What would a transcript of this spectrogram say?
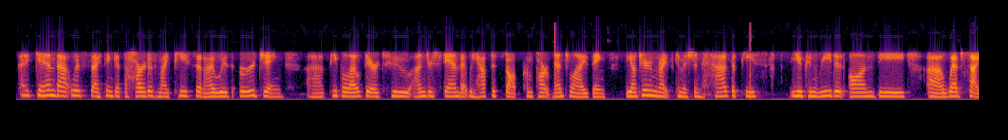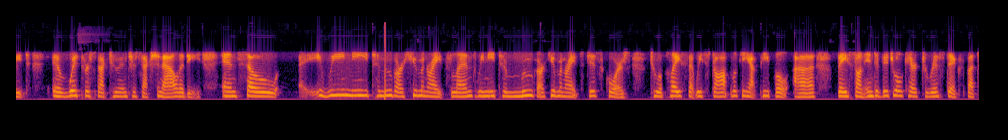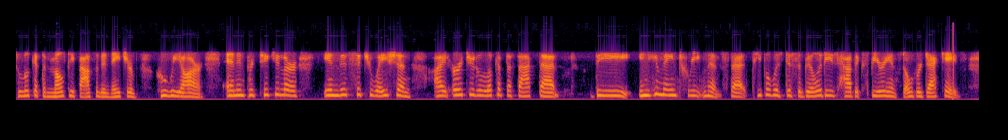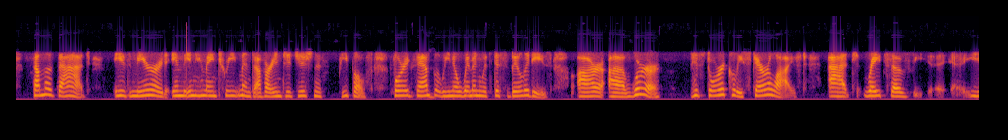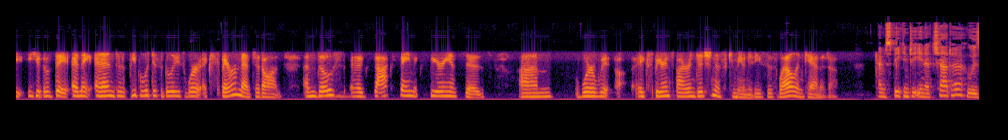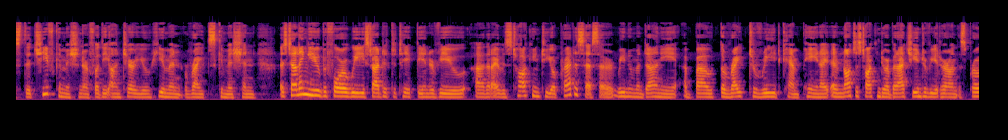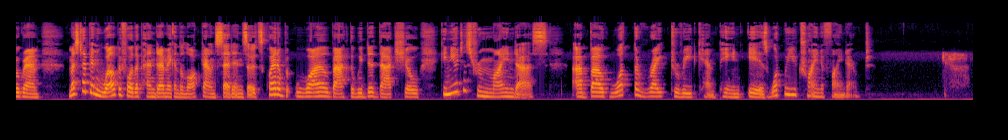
Again, that was, I think, at the heart of my piece that I was urging uh, people out there to understand that we have to stop compartmentalizing. The Ontario Human Rights Commission has a piece. You can read it on the uh, website uh, with respect to intersectionality. And so we need to move our human rights lens. We need to move our human rights discourse to a place that we stop looking at people uh, based on individual characteristics, but to look at the multifaceted nature of who we are. And in particular, in this situation, I'd urge you to look at the fact that the inhumane treatments that people with disabilities have experienced over decades, some of that is mirrored in the inhumane treatment of our indigenous peoples. For example, we know women with disabilities are uh, were historically sterilized at rates of you, you know they and they, and people with disabilities were experimented on. And those exact same experiences um, were experienced by our indigenous communities as well in Canada I'm speaking to Ena Chadha, who is the Chief Commissioner for the Ontario Human Rights Commission. I was telling you before we started to tape the interview uh, that I was talking to your predecessor, Renu Mandhane, about the Right to Read campaign. I, am not just talking to her, but I actually interviewed her on this program. Must have been well before the pandemic and the lockdown set in, so it's quite a while back that we did that show. Can you just remind us about what the Right to Read campaign is? What were you trying to find out?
